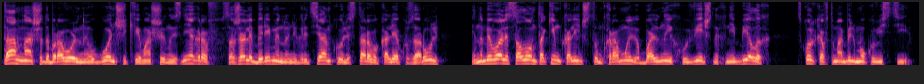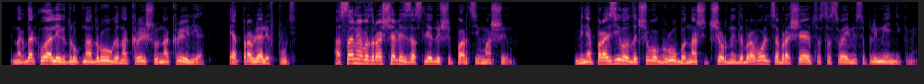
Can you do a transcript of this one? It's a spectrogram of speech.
Там наши добровольные угонщики машин из негров сажали беременную негритянку или старого калеку за руль и набивали салон таким количеством хромых, больных, увечных, небелых, сколько автомобиль мог увезти. Иногда клали их друг на друга, на крышу и на крылья, и отправляли в путь. А сами возвращались за следующей партией машин. Меня поразило, до чего грубо наши черные добровольцы обращаются со своими соплеменниками.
